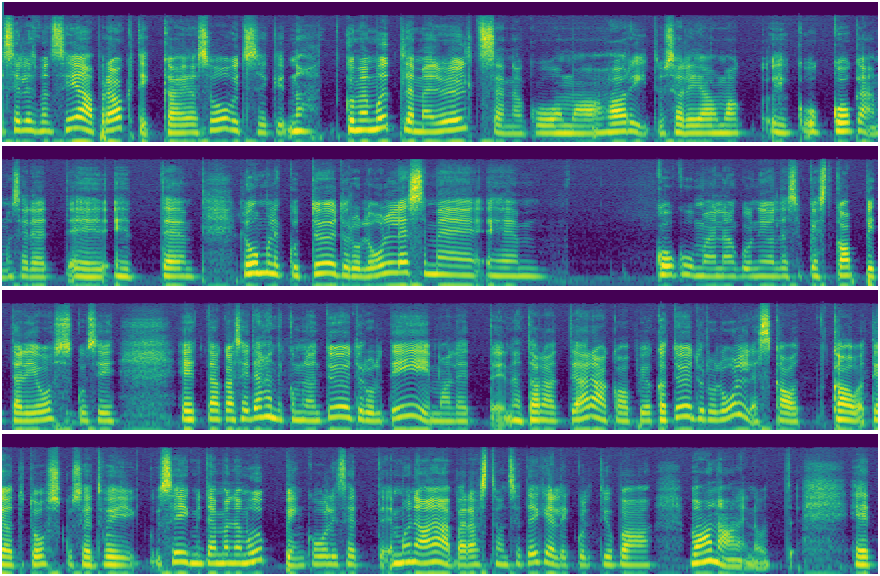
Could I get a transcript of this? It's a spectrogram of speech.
selles mõttes hea praktika ja soovitusegi, noh, kui me mõtleme üleüldse nagu oma haridusele ja oma kogemusele, et, et loomulikult tööturul olles me kogume nagu nii-öelda niisugust kapitali ja oskusi, et aga see ei tähenda, kui me oleme tööturult eemal, et nad alati ära kaob ja ka tööturul olles kaovad, kaovad teatud oskused või see, mida me oleme õppinud koolis, et mõne aja pärast on see tegelikult juba vananenud. et,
